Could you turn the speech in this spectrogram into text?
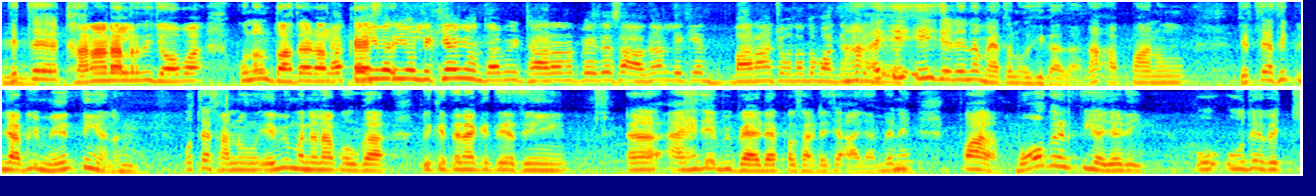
ਜਿੱਥੇ 18 ਡਾਲਰ ਦੀ ਜੌਬ ਆ ਉਹਨਾਂ ਨੂੰ 10 ਡਾਲਰ ਕਈ ਕੈਸ਼ ਵਾਰੀ ਉਹ ਲਿਖਿਆ ਵੀ ਹੁੰਦਾ ਵੀ 18 ਰੁਪਏ ਦੇ ਹਿਸਾਬ ਨਾਲ ਲੇਕਿਨ 12 14 ਤੋਂ ਵੱਧ ਨਹੀਂ ਇਹ ਜਿਹੜੇ ਨਾ ਮੈਂ ਤੁਹਾਨੂੰ ਇਹੀ ਗੱਲ ਆ ਨਾ ਆਪਾਂ ਨੂੰ ਜਿੱਥੇ ਅਸੀਂ ਪੰਜਾਬੀ ਮਿਹਨਤੀ ਆ ਨਾ ਉੱਥੇ ਸਾਨੂੰ ਇਹ ਵੀ ਮੰਨਣਾ ਪਊਗਾ ਵੀ ਕਿਤੇ ਨਾ ਕਿਤੇ ਅਸੀਂ ਇਹੋ ਜਿਹੇ ਵੀ ਬੈਡ ਐਪਲ ਸਾਡੇ 'ਚ ਆ ਜਾਂਦੇ ਨੇ। ਪਰ ਬਹੁਤ ਗਿਣਤੀ ਆ ਜਿਹੜੀ ਉਹ ਉਹਦੇ ਵਿੱਚ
